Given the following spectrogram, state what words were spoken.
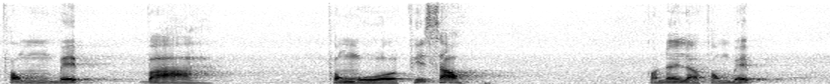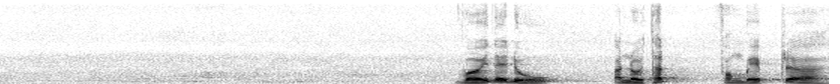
phòng bếp và phòng ngủ ở phía sau. Còn đây là phòng bếp. Với đầy đủ nội thất phòng bếp ờ,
